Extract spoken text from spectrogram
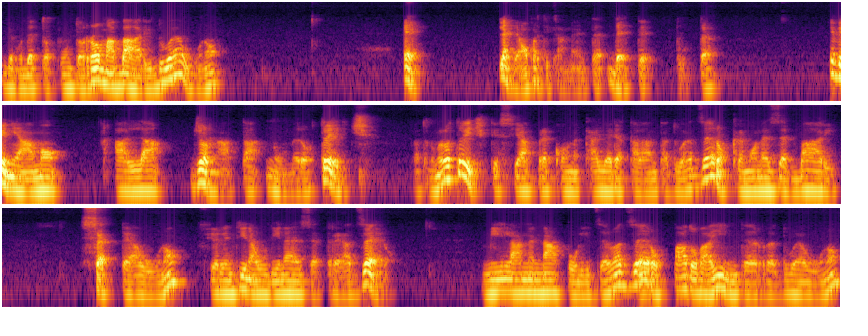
abbiamo detto appunto, Roma-Bari 2-1 e le abbiamo praticamente dette tutte. E veniamo alla giornata numero 13. Giornata numero 13 che si apre con Cagliari-Atalanta 2-0, Cremonese-Bari 7-1, Fiorentina-Udinese 3-0, Milan-Napoli 0-0, Padova-Inter 2-1.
